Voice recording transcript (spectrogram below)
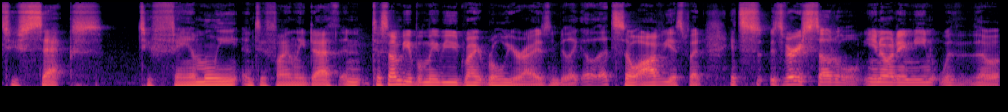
to sex to family and to finally death. And to some people maybe you might roll your eyes and be like, "Oh, that's so obvious," but it's it's very subtle, you know what I mean, with the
